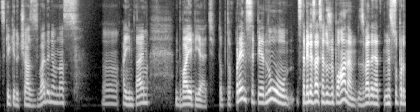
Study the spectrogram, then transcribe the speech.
Скільки тут час зведення в нас? Е, А їм тайм 2,5. Тобто, в принципі, ну, стабілізація дуже погана, зведення не супер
